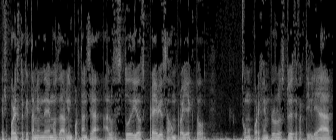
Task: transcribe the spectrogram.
Es por esto que también debemos darle importancia a los estudios previos a un proyecto, como por ejemplo los estudios de factibilidad,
